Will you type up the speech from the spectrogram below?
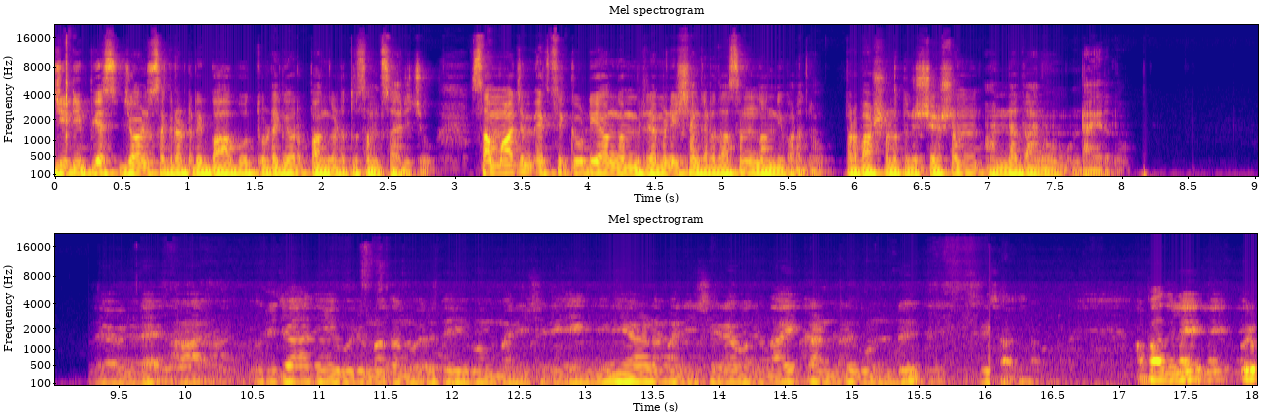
G D P S joint secretary Babu തുടങ്ങിയവർ പങ്കെടുത്ത് സംസാരിച്ചു. സമാജം എക്സിക്യൂട്ടീവ് അംഗം രമണി ശങ്കരദാസൻ നന്ദി പറഞ്ഞു. പ്രഭാഷണത്തിനു ശേഷം അന്നദാനവും ഉണ്ടായിരുന്നു. ഒരു ജാതി ഒരു മതം ഒരു ദൈവം മനുഷ്യരെ എങ്ങനെയാണ് മനുഷ്യരെ ഒന്നായി കണ്ടുകൊണ്ട് അപ്പൊ അതിൽ ഒരു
